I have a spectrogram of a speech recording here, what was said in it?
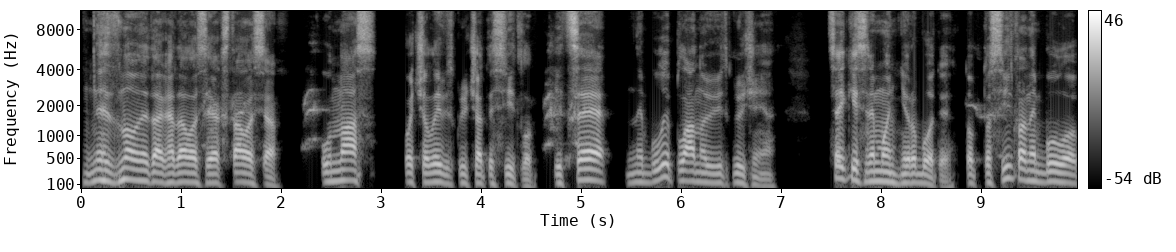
не знов не так гадалося, як сталося. У нас почали відключати світло. І це не були планові відключення, це якісь ремонтні роботи. Тобто світла не було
